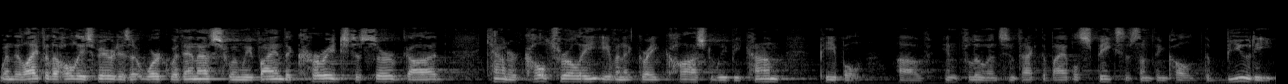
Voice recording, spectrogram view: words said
When the life of the Holy Spirit is at work within us, when we find the courage to serve God counterculturally, even at great cost, we become people of influence. In fact, the Bible speaks of something called the beauty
